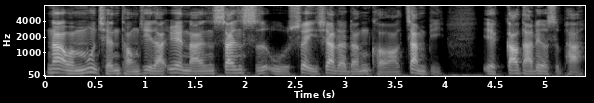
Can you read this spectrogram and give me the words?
那我们目前统计的越南三十五岁以下的人口啊占比。也高达六十趴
